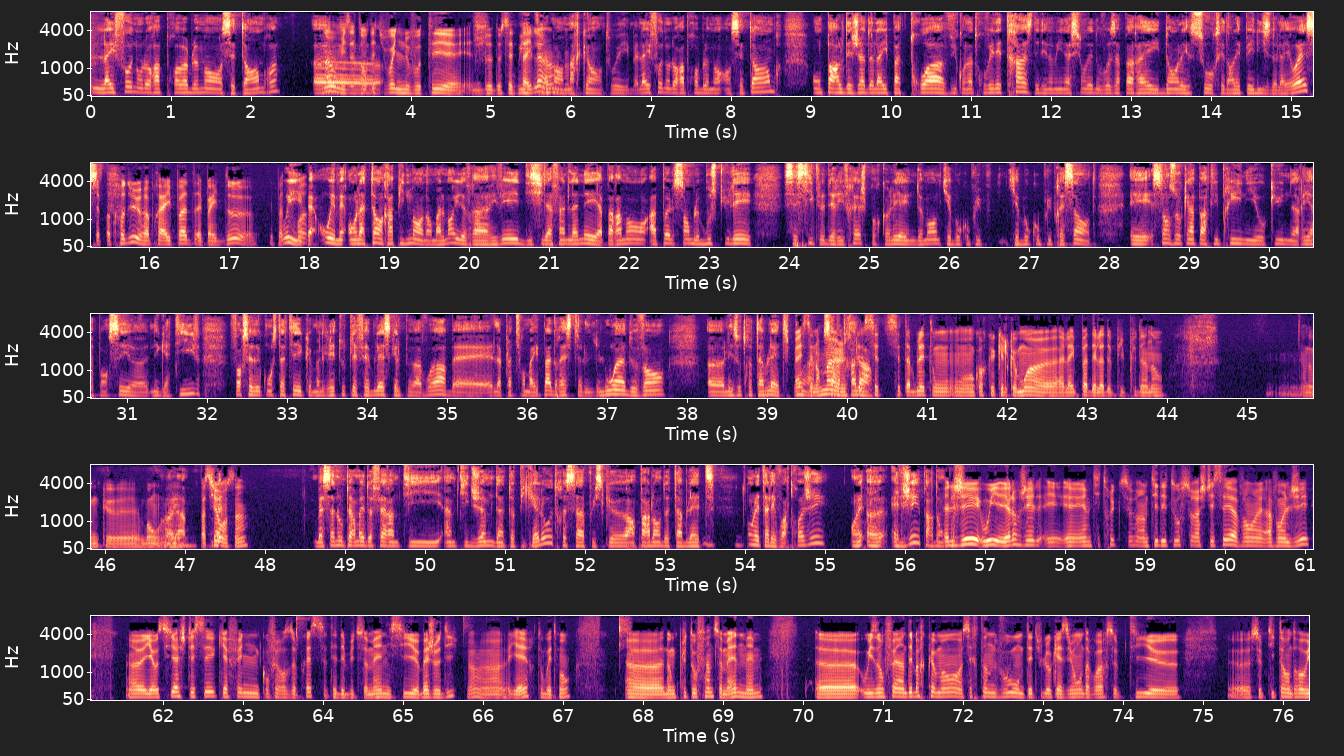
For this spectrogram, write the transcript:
L'iPhone, on l'aura probablement en septembre. Non, mais ils attendaient, tu vois, une nouveauté de, de cette taille-là. Vraiment hein. marquante, oui. L'iPhone, on l'aura probablement en septembre. On parle déjà de l'iPad 3, vu qu'on a trouvé des traces des dénominations des nouveaux appareils dans les sources et dans les playlists de l'iOS. C'est pas trop dur. Après iPad, iPad 2, iPad oui, Ben, oui, mais on l'attend rapidement. Normalement, il devrait arriver d'ici la fin de l'année. Apparemment, Apple semble bousculer ses cycles des refresh pour coller à une demande qui est beaucoup plus, qui est beaucoup plus pressante. Et sans aucun parti pris ni aucune arrière-pensée euh, négative, force est de constater que malgré toutes les faiblesses qu'elle peut avoir, ben, la plateforme iPad reste loin devant euh, les autres tablettes. c'est normal. Ces, tablettes ont, encore que quelques mois. Euh, L'iPad est là depuis plus d'un an. Donc euh, bon, voilà. patience, hein. Ben, ça nous permet de faire un petit un petit jump d'un topic à l'autre, ça, puisque en parlant de tablettes, on est allé voir 3G. Euh, LG, pardon. LG, oui. Et alors j'ai un petit truc sur un petit détour sur HTC avant avant LG. Euh, il y a aussi HTC qui a fait une conférence de presse. C'était début de semaine ici, euh, bah, jeudi, hein, hier, tout bêtement. donc plutôt fin de semaine même. où ils ont fait un débarquement. Certains de vous ont peut-être eu l'occasion d'avoir ce petit ce petit Android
